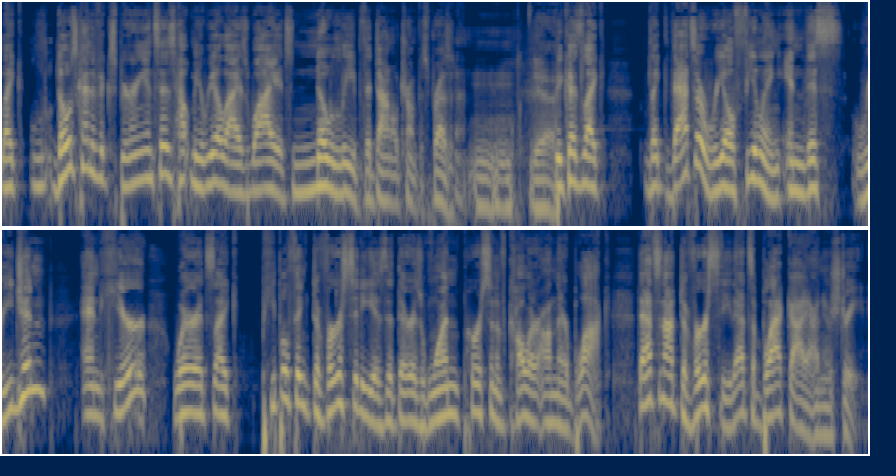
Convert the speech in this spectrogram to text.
like those kind of experiences helped me realize why it's no leap that Donald Trump is president. Mm-hmm. yeah. Because like like that's a real feeling in this region and here where it's like people think diversity is that there is one person of color on their block. That's not diversity. That's a black guy on your street.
